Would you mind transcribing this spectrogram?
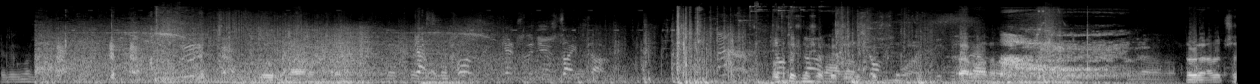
Jest może... Gas is closing. Get to the new safe zone. No ktoś musiał work. Brawo, no. Brawo. Dobra, ale przed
